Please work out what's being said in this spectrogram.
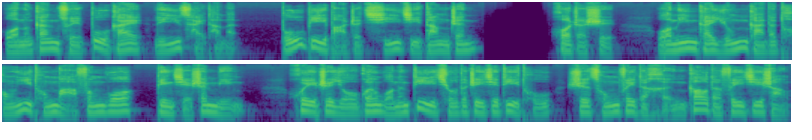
我们干脆不该理睬他们，不必把这奇迹当真？或者是我们应该勇敢地捅一捅马蜂窝，并且声明？绘制有关我们地球的这些地图是从飞得很高的飞机上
